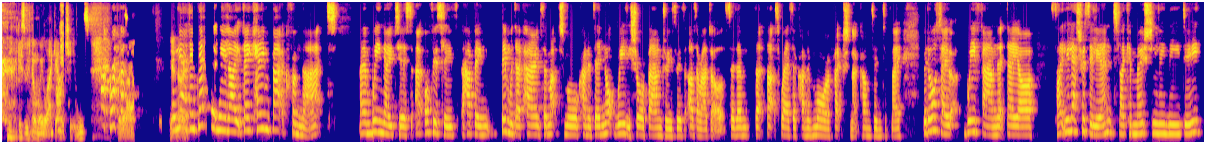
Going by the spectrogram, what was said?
because we normally like our achievements. But, uh, yeah, no. yeah, they definitely like they came back from that and we notice, uh, obviously, having been with their parents, they're much more kind of, they're not really sure of boundaries with other adults. So then that, that's where the kind of more affectionate comes into play. But also, we found that they are slightly less resilient, like emotionally needy.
